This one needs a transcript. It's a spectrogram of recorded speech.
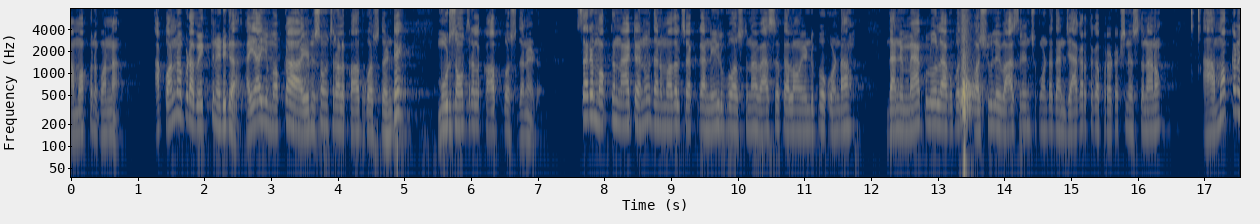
ఆ మొక్కను కొన్నా. ఆ కొన్నప్పుడు ఆ వ్యక్తిని అడిగా అయ్యా ఈ మొక్క ఎన్ని సంవత్సరాల కాపుకి వస్తుందంటే మూడు సంవత్సరాల కాపుకి వస్తుంది అన్నాడు. సరే మొక్క నాటాను దాన్ని మొదలు చక్కగా నీరు పోస్తున్నా వేసవకాలం ఎండిపోకుండా దాన్ని మేకలు లేకపోతే పశువులు ఇవి ఆశ్రయించకుండా దాన్ని జాగ్రత్తగా ప్రొటెక్షన్ ఇస్తున్నాను. ఆ మొక్కను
